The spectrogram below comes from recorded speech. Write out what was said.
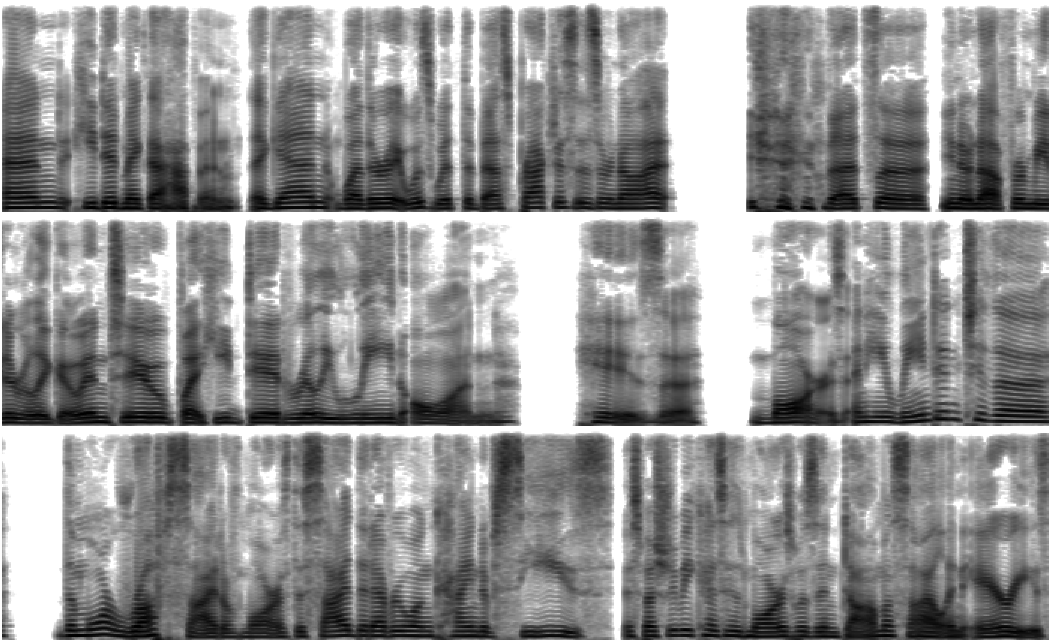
And he did make that happen. Again, whether it was with the best practices or not, that's a, you know, not for me to really go into, but he did really lean on his uh, Mars and he leaned into the the more rough side of Mars, the side that everyone kind of sees, especially because his Mars was in domicile in Aries.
